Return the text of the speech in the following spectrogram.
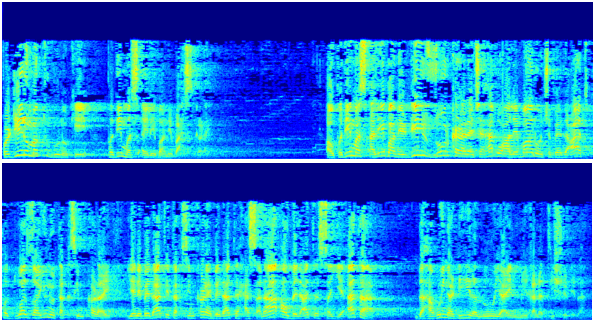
په ډیرو مکتوبونو کې په دې مسئلې باندې بحث کړی او په دې مسئلې باندې ډیر زور کړی دی چې هغو عالمانو چې بدعت په دوه ځایونو تقسیم کړی یعنی بدعت تقسیم کړی بدعت حسنه او بدعت سیئه ته د هغوی نه ډیره لویه علمي غلطي شوې ده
